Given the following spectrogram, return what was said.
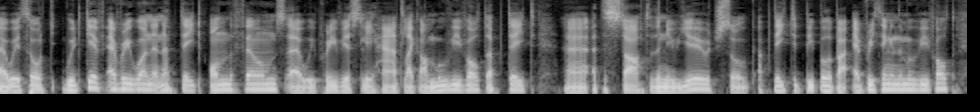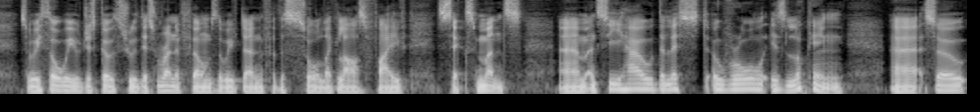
uh, we thought we'd give everyone an update on the films. Uh, we previously had like our movie vault update uh, at the start of the new year, which so updated people about everything in the movie vault. So we thought we would just go through this run of films that we've done for the sort like last five, six months um, and see how the list overall is looking. Uh, so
